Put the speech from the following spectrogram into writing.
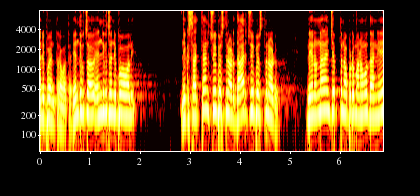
చనిపోయిన తర్వాత. ఎందుకు చ- ఎందుకు చనిపోవాలి? నీకు సత్యాన్ని చూపిస్తున్నాడు దారి చూపిస్తున్నాడు. నేనున్నానని చెప్తున్నప్పుడు మనము దాన్ని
